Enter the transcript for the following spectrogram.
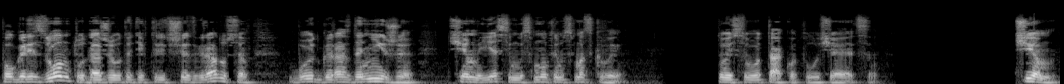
по горизонту, даже вот этих 36 градусов, будет гораздо ниже, чем если мы смотрим с Москвы. То есть вот так вот получается. Чем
